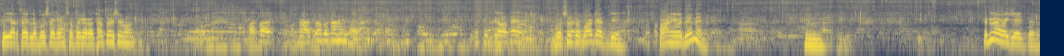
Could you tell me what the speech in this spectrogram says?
તૈયાર થાય એટલે બસો ત્રણસો તગારા થતો હશે માલ? આટલા બધા નહીં બસો તો પાકા જ દે. પાણી વધે ને? હમ. કેટલા વાગ્યા અત્યારે.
